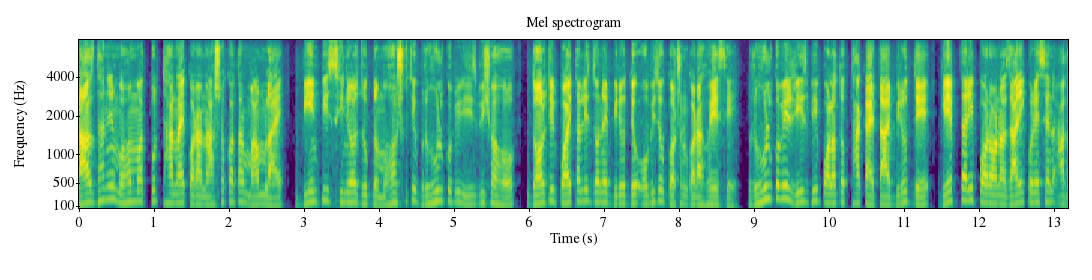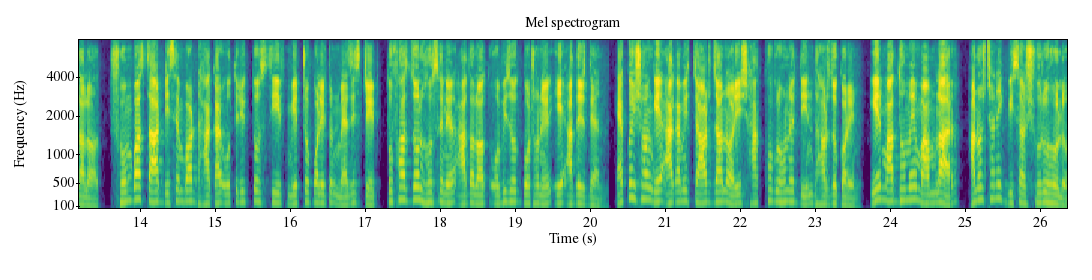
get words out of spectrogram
রাজধানীর মোহাম্মদপুর থানায় করা নাশকতার মামলায় বিএনপি সিনিয়র যুগ্ম মহাসচিব রুহুল কবির রিজবি সহ দলটির পঁয়তাল্লিশ জনের বিরুদ্ধে অভিযোগ গঠন করা হয়েছে। রুহুল কবির রিজবি পলাতক থাকায় তার বিরুদ্ধে গ্রেপ্তারি পরোয়ানা জারি করেছেন আদালত। সোমবার চার ডিসেম্বর ঢাকার অতিরিক্ত চিফ মেট্রোপলিটন ম্যাজিস্ট্রেট তোফাজ্জল হোসেনের আদালত অভিযোগ গঠনের এ আদেশ দেন। একই সঙ্গে আগামী চার জানুয়ারি সাক্ষ্য গ্রহণের দিন ধার্য করেন। এর মাধ্যমে মামলার আনুষ্ঠানিক বিচার শুরু হলো।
